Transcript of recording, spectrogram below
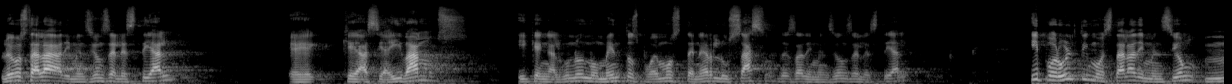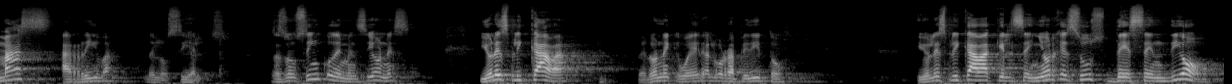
Luego está la dimensión celestial, eh, que hacia ahí vamos y que en algunos momentos podemos tener luzazos de esa dimensión celestial. Y por último está la dimensión más arriba de los cielos. O sea, son cinco dimensiones. Yo le explicaba, perdone que voy a ir algo rapidito, yo le explicaba que el Señor Jesús descendió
